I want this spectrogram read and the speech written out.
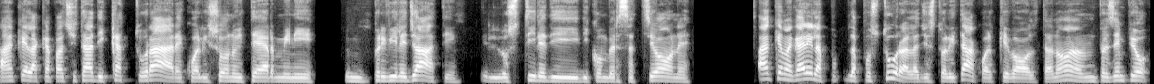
anche la capacità di catturare quali sono i termini Mhmm, privilegiati, lo stile di, di conversazione, anche magari la, la, postura, la gestualità qualche volta, no? Mhmm, per esempio,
